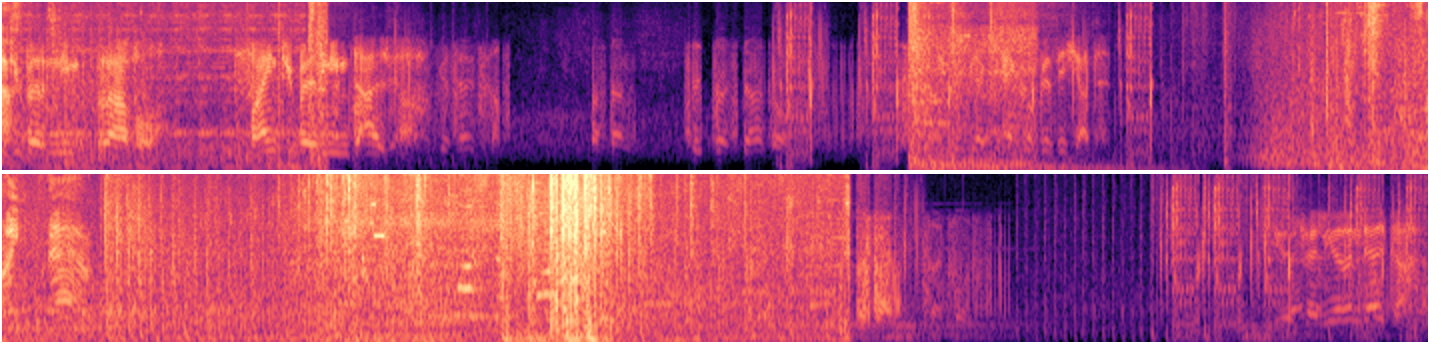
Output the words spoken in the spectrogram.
Feind übernimmt Bravo. Feind übernimmt Alpha. Zielobjekt Echo gesichert. Feind Berg! Vorstoßdrohne aktiv! Wir verlieren Delta.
